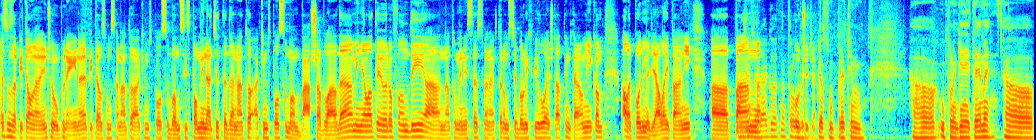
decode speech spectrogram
Ja som sa pýtal na niečo úplne iné. Pýtal som sa na to, akým spôsobom si spomínate teda na to, akým spôsobom vaša vláda minala tie eurofondy a na to ministerstve, na ktorom ste boli chvíľu aj štátnym tajomníkom. Ale poďme ďalej, páni. Uh, pán... na to? Určite. Ja som predtým uh, úplne k inej téme. Uh,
